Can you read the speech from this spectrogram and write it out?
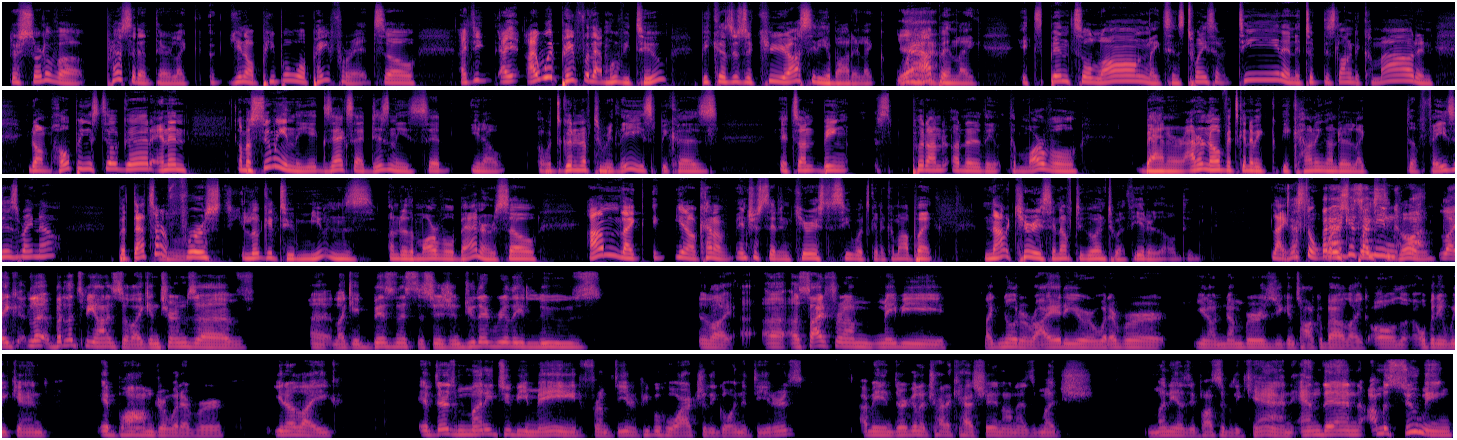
there's sort of a precedent there. Like uh, you know, people will pay for it. So I think I I would pay for that movie too because there's a curiosity about it. Like what happened? Like it's been so long, like since 2017, and it took this long to come out, and you know I'm hoping it's still good. And then I'm assuming the execs at Disney said, you know, oh, it's good enough to release because it's on being put on under the the Marvel banner. I don't know if it's going to be, be counting under like the phases right now, but that's our Mhm. first look into mutants under the Marvel banner. So I'm like, you know, kind of interested and curious to see what's going to come out, but not curious enough to go into a theater though, dude. Like that's the But I worst guess I mean, to go. uh, like, but let's be honest. though, like, in terms of uh, like a business decision, do they really lose? Like, uh, aside from maybe like notoriety or whatever you know numbers you can talk about, like, oh, the opening weekend it bombed or whatever. You know, like if there's money to be made from theater, people who are actually going to theaters, I mean, they're gonna try to cash in on as much money as they possibly can. And then I'm assuming,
